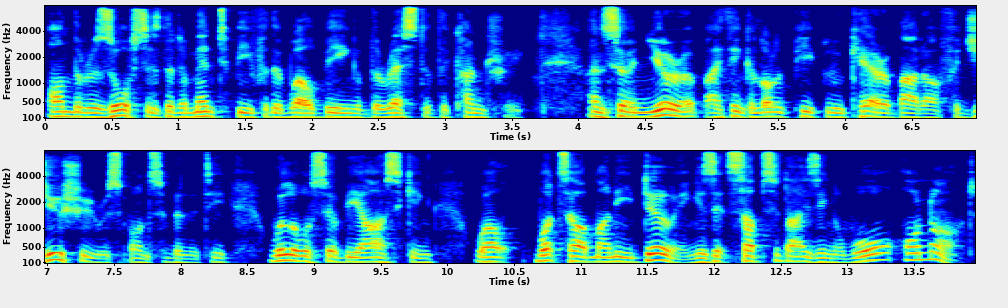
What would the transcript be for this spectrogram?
on the resources that are meant to be for the well-being of the rest of the country? And so in europe i think a lot of people who care about our fiduciary responsibility will also be asking well what's our money doing? Is it subsidizing a war or not?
